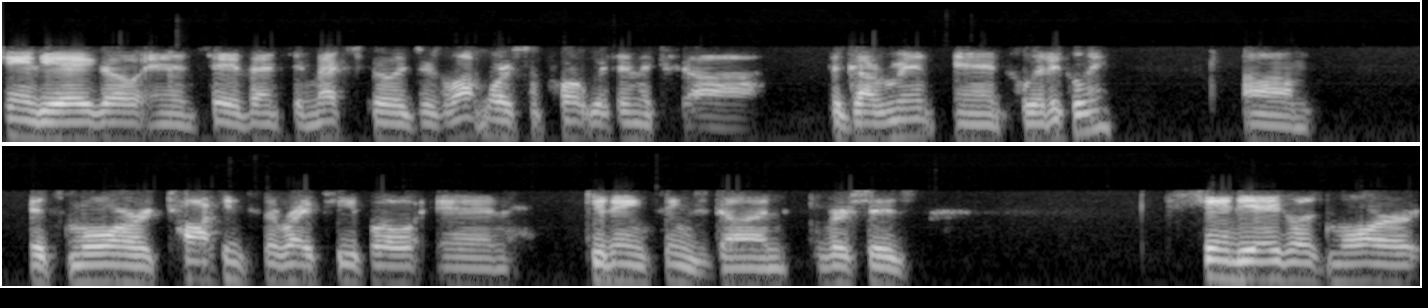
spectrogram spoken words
San Diego and say events in Mexico is there's a lot more support within the uh, the government and politically. Um, it's more talking to the right people and getting things done versus San Diego is more.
